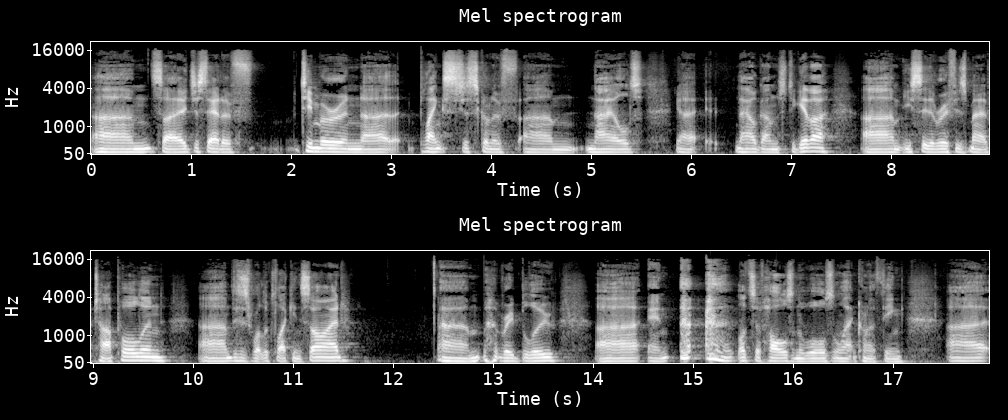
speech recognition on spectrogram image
Um, so just out of timber and uh, planks just kind of um, nailed, you know, nail guns together. Um, you see the roof is made of tarpaulin. Um, this is what it looks like inside. Um, very blue uh, and lots of holes in the walls and all that kind of thing. Uh,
